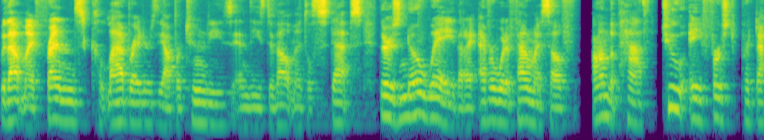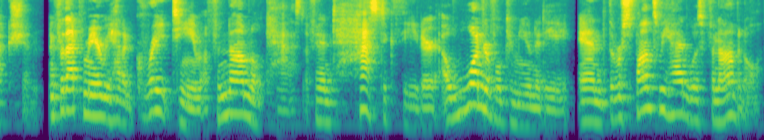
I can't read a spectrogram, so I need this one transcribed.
Without my friends, collaborators, the opportunities, and these developmental steps, there is no way that I ever would have found myself on the path to a first production. And for that premiere, we had a great team, a phenomenal cast, a fantastic theater, a wonderful community, and the response we had was phenomenal.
